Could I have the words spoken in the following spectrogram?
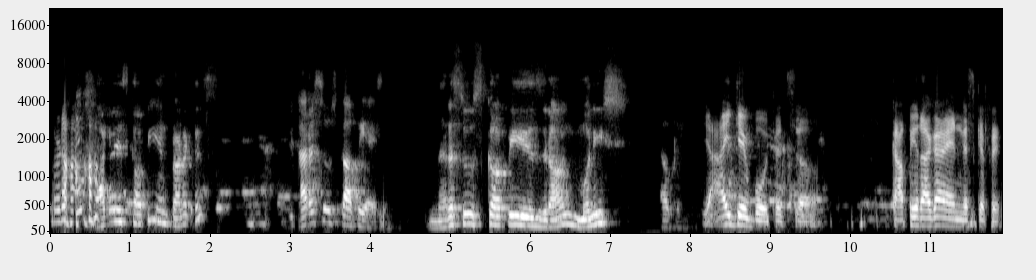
Product is? raga is Kapi and product is Narasu's copy, I say. Narasu's copy is wrong. Monish. Okay. Yeah, I gave both. It's uh, Kapi Raga and Nescafe.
